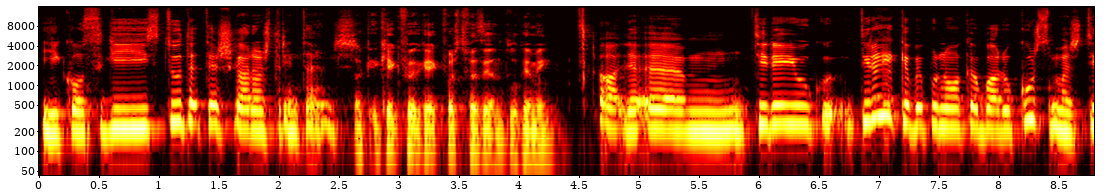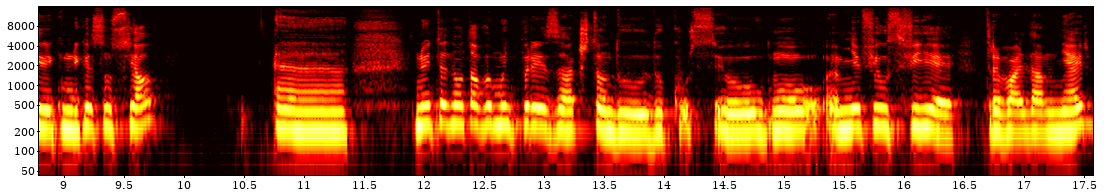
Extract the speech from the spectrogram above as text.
E consegui isso tudo até chegar aos 30 anos. O que, é que, foi- que é que foste fazendo pelo caminho? Olha, hum, tirei o. Tirei, acabei por não acabar o curso, mas tirei comunicação social. Ah, no entanto, não estava muito presa à questão do, do curso. Eu, meu- a minha filosofia é trabalho dá dinheiro,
